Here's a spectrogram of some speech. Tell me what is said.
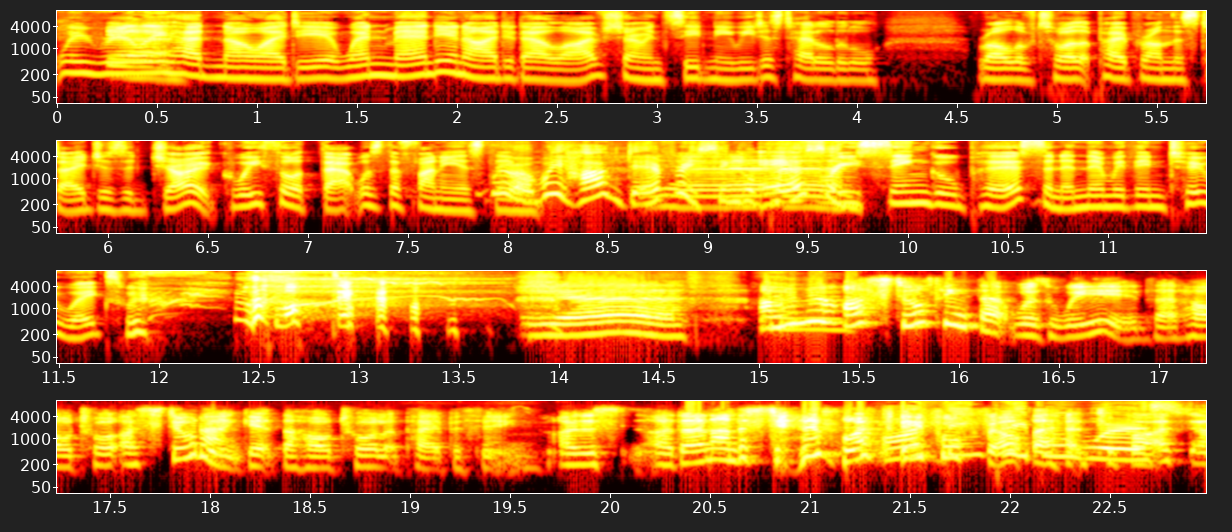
We really Yeah. had no idea. When Mandy and I did our live show in Sydney, we just had a little roll of toilet paper on the stage as a joke. We thought that was the funniest We, thing. were- we hugged every single person. Every single person. And then within two weeks, we were in lockdown. Yeah. I mean, mm. I still think that was weird. That whole toilet. I still don't get the whole toilet paper thing. I just I don't understand why people think felt they people had were. to buy so I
